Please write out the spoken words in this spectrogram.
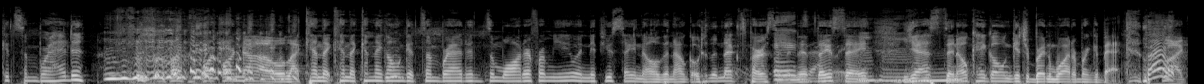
get some bread or, or, or no like can they can they can they go and get some bread and some water from you and if you say no then i'll go to the next person and if they say Exactly. yes then mm-hmm. okay go and get your bread and water bring it back But like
